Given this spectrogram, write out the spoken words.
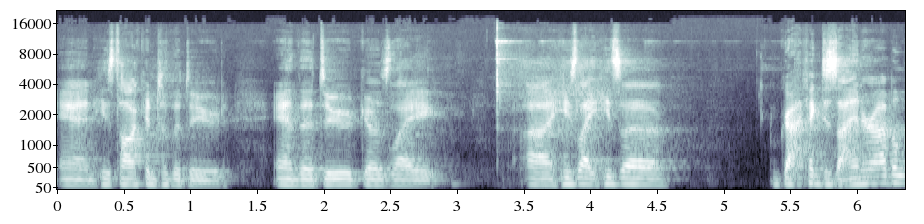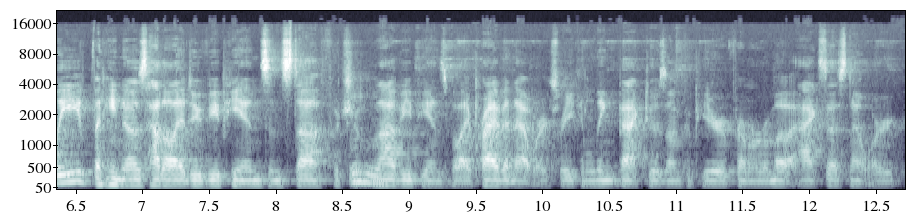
and he's talking to the dude, and the dude goes like, uh, he's like he's a graphic designer, I believe, but he knows how to like do VPNs and stuff, which are not VPNs, but like private networks where you can link back to his own computer from a remote access network.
